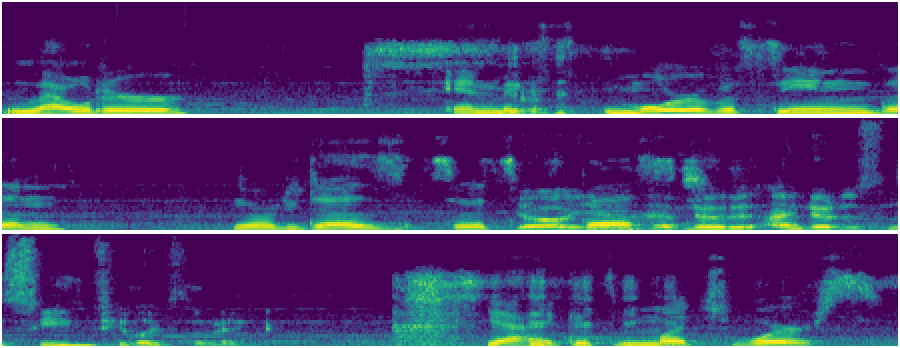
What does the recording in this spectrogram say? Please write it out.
louder and makes more of a scene than he already does. So it's Oh yeah, best. I've noticed. I noticed the scenes he likes to make. yeah, it gets much worse.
